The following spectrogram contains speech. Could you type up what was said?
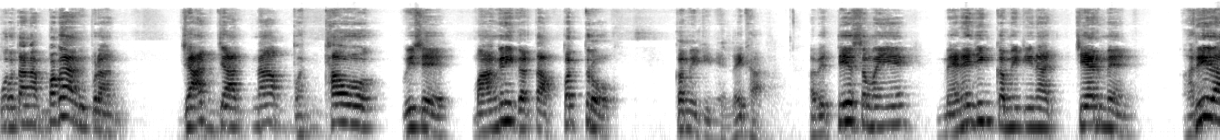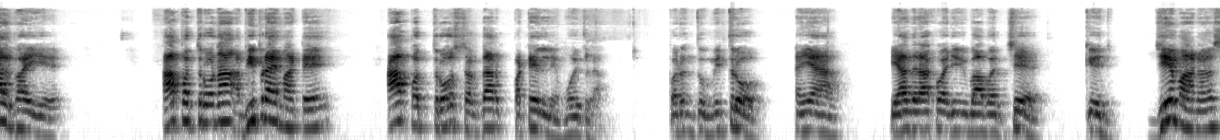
પોતાના પગાર ઉપરાંત જાત જાતના ભથ્થાઓ વિશે માંગણી કરતા પત્રો કમિટીને લખ્યા. હવે તે સમયે મેનેજિંગ કમિટીના ચેરમેન હરિલાલભાઈએ આ પત્રોના અભિપ્રાય માટે આ પત્રો સરદાર પટેલને મોકલા. પરંતુ મિત્રો, અહીંયા યાદ રાખવા જેવી બાબત છે કે જે માણસ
